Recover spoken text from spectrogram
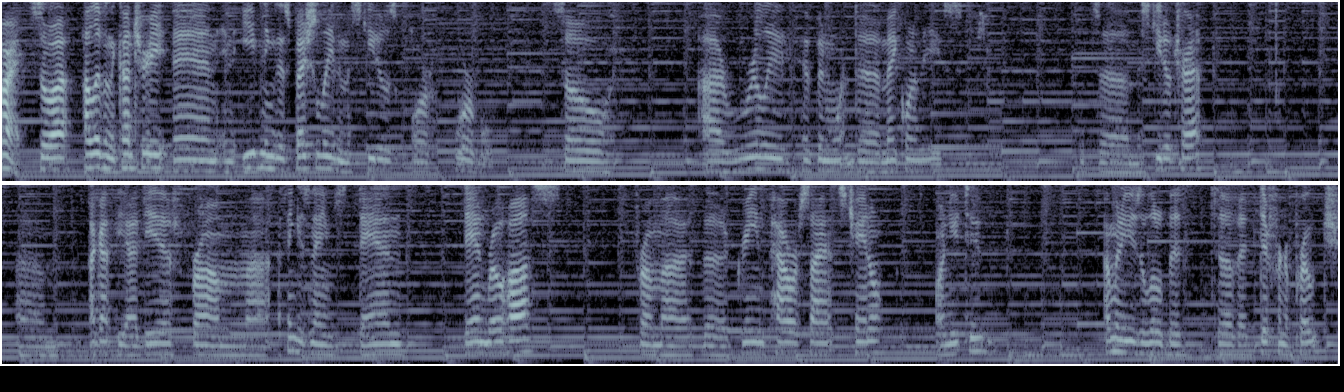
Alright, so I, live in the country and in the evenings especially the mosquitoes are horrible. So I really have been wanting to make one of these. It's a mosquito trap. Um, I got the idea from, uh, I think his name's Dan, Dan Rojas from uh, the Green Power Science channel on YouTube. I'm going to use a little bit of a different approach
